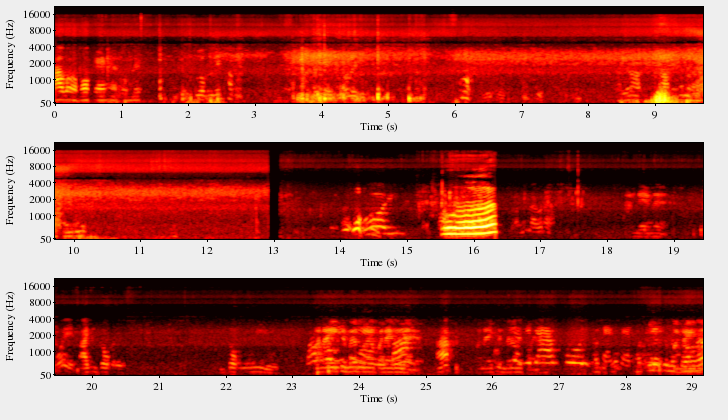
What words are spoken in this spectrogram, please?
ข้าวก็พอแกงอะรมเล็กรวมเล็กครับโอ้ไปในขึ้นไหตัวนี้ไปในตัวใหญ่ฮะไปในขึ้นไหมยงแบบเมื่อขึ้นมาตรงแล้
